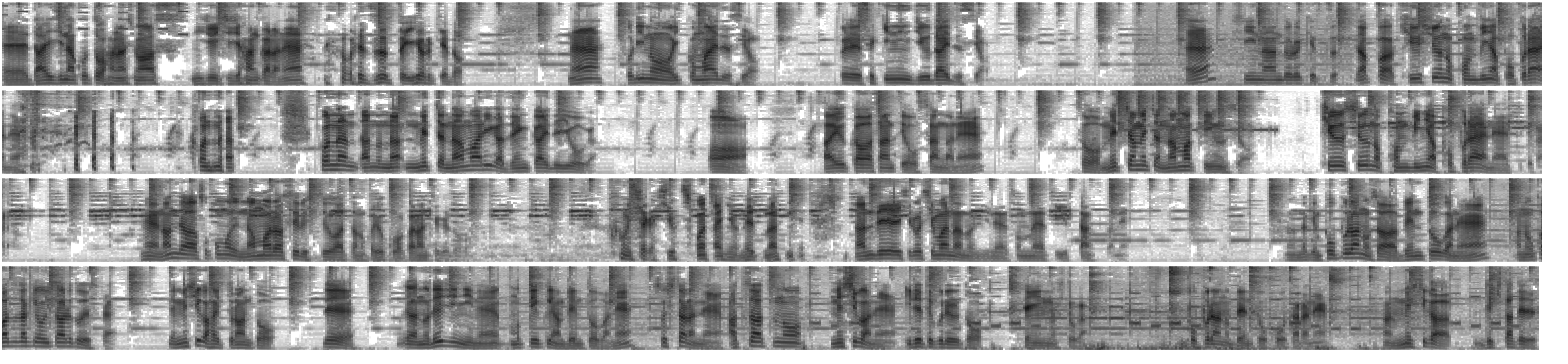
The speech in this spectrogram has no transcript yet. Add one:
えー大事なことを話します。21時半からね。俺ずっと言いよるけど。ね鳥の一個前ですよ。これ責任重大ですよ。え？シーナアンドルケッツ。やっぱ九州のコンビニはポプラやね。こんな、こんな、あの、な、めっちゃ鉛が全開で言おうが。ああ。あゆかわさんっていうおっさんがね、そう、めちゃめちゃ生って言うんすよ。九州のコンビニはポプラやねって言ってから。ねえ、なんであそこまで生らせる必要があったのかよくわからんちゃけど。本社が広島なんよねって なんで、なんで広島なのにね、そんなやつ言ったんすかね。うんだけど、ポプラのさ、弁当がね、あの、おかずだけ置いてあるとですね。で、飯が入っとらんと。で、であの、レジにね、持っていくやん、弁当ばね。そしたらね、熱々の飯ばね、入れてくれると、店員の人が。ポプラの弁当買うたらね、あの、飯が出来たてですね。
